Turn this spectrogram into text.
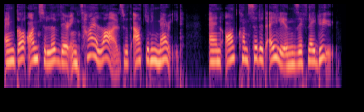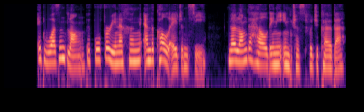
and go on to live their entire lives without getting married and aren't considered aliens if they do. It wasn't long before Vereeniging and the coal agency no longer held any interest for Jacoba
